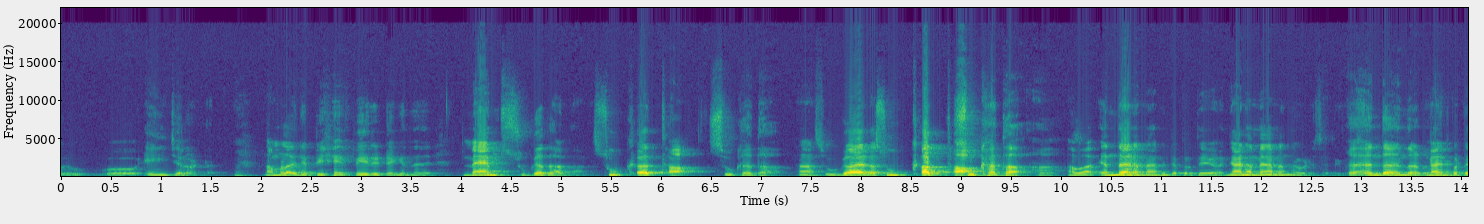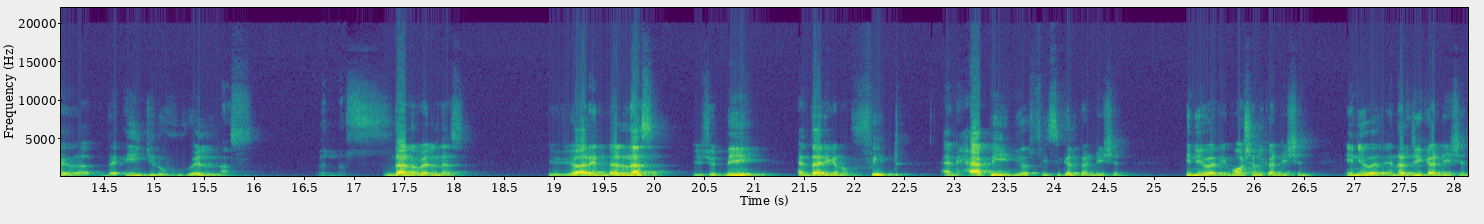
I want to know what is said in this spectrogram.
ഒരു ഏഞ്ചലുണ്ട് നമ്മളതിനെ പേ പേരിട്ടേക്കുന്നത് മാം സുഗത എന്നാണ്. സുഖത സുഖത ആ സുഖ അല്ല സുഖത സുഖത എന്താണ് മാമിന്റെ പ്രത്യേകത? ഞാൻ ആ മാം എന്ന് വിളിച്ചത്? എന്താ എന്താണ്? അതിന്റെ പ്രത്യേകത the angel of wellness wellness എന്താണ് wellness you are in wellness you should be എന്തായിരിക്കണം? Fit and happy in your physical condition in your emotional condition in your energy condition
